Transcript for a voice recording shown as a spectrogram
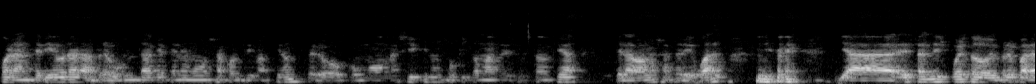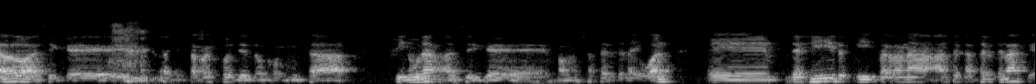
con la anterior a la pregunta que tenemos a continuación, pero como me tiene un poquito más de sustancia, te la vamos a hacer igual. ya estás dispuesto y preparado, así que estás respondiendo con mucha finura, así que vamos a hacértela igual. Eh, decir, y perdona antes de hacértela, que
